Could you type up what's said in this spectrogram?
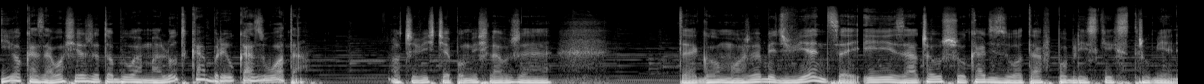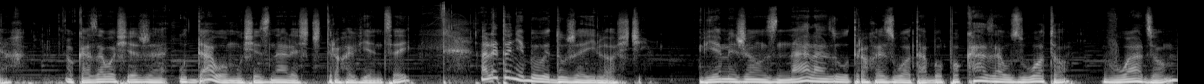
i okazało się, że to była malutka bryłka złota. Oczywiście pomyślał, że tego może być więcej i zaczął szukać złota w pobliskich strumieniach. Okazało się, że udało mu się znaleźć trochę więcej, ale to nie były duże ilości. Wiemy, że on znalazł trochę złota, bo pokazał złoto władzom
